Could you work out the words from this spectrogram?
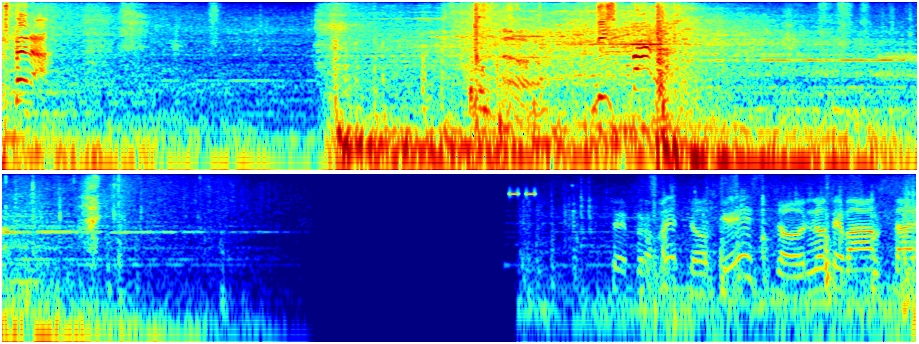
¡Espera! ¡Dispara! Te prometo que esto no te va a gustar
